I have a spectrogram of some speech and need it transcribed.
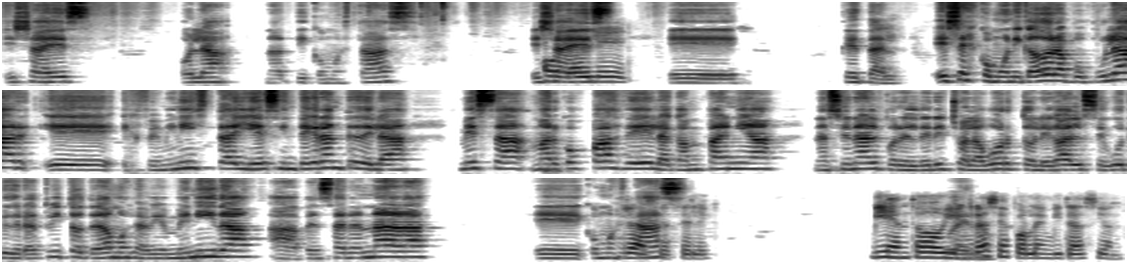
Ella es, hola Nati, ¿cómo estás? Ella es, eh, ¿qué tal? Ella es comunicadora popular, eh, es feminista y es integrante de la Mesa Marcos Paz de la campaña nacional por el derecho al aborto legal, seguro y gratuito. Te damos la bienvenida a Pensar en Nada. Eh, ¿Cómo estás? Gracias, Ele. Bien, todo bien. Gracias por la invitación.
